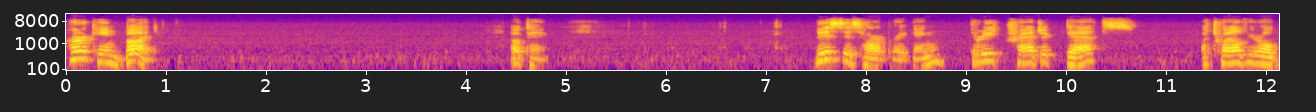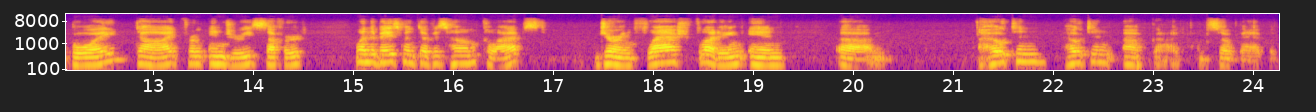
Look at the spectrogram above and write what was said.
Hurricane Bud. Okay. This is heartbreaking. Three tragic deaths. A 12 year old boy died from injuries suffered when the basement of his home collapsed during flash flooding in um, Houghton. Houghton, oh God, I'm so bad with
